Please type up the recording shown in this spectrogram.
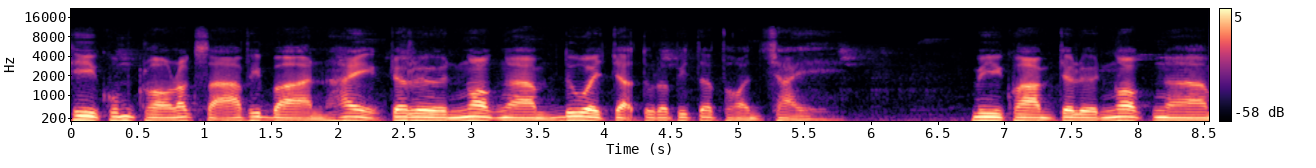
ที่คุ้มครองรักษาพิบาลให้เจริญงอกงามด้วยจตุรพิทพรชัย มีความเจริญงอกงาม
